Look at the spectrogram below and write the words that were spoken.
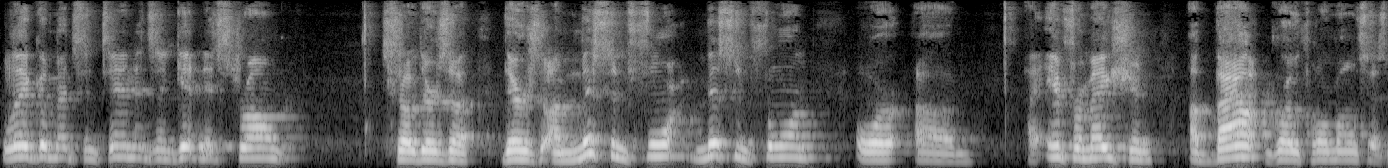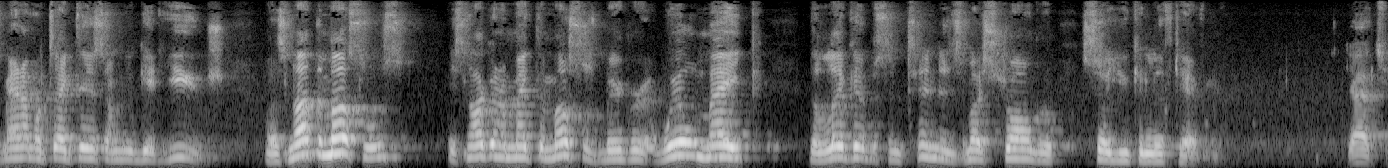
ligaments and tendons and getting it stronger. So there's a there's a misinformed misinformed or um, uh, information about growth hormone says, man, I'm going to take this, I'm going to get huge. Well, it's not the muscles. It's not going to make the muscles bigger. It will make the ligaments and tendons much stronger so you can lift heavier. Gotcha.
